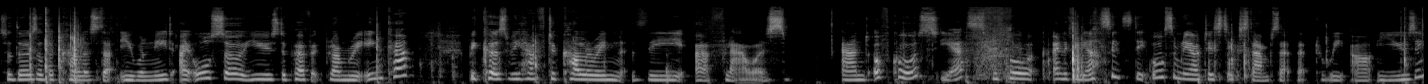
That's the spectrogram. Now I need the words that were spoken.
So those are the colours that you will need. I also used the Perfect Plum Re-Inker because we have to colour in the uh, flowers. And of course, yes, before anything else, it's the awesomely artistic stamp set that we are using,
